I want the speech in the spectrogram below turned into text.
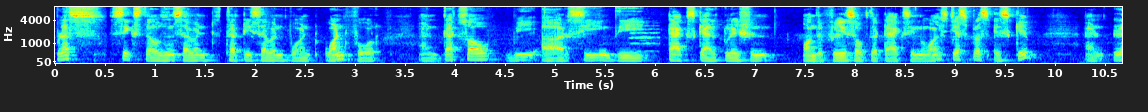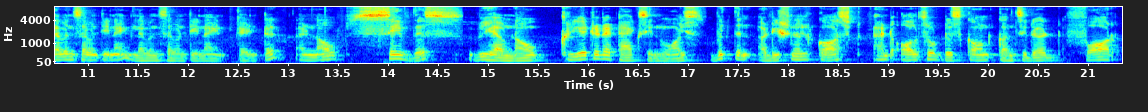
plus 6,737.14 and that's how we are seeing the tax calculation on the face of the tax invoice. Just press escape and 1179 1179 enter. And now save this. We have now created a tax invoice with an additional cost and also discount considered for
